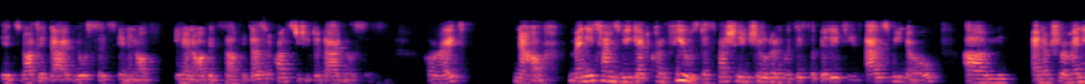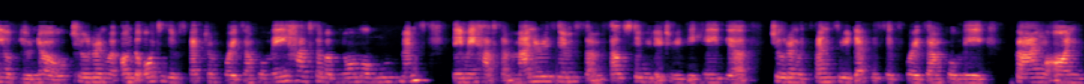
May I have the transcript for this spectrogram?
It's not a diagnosis in and of in and of itself. It doesn't constitute a diagnosis. All right. Now, many times we get confused, especially in children with disabilities. As we know, um, and I'm sure many of you know, children on the autism spectrum, for example, may have some abnormal movements. They may have some mannerisms, some self stimulatory behavior. Children with sensory deficits, for example, may bang on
